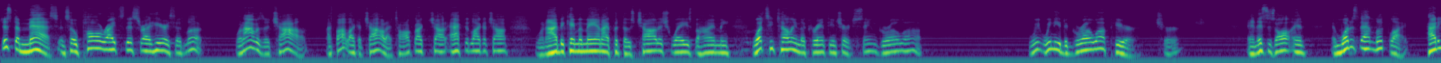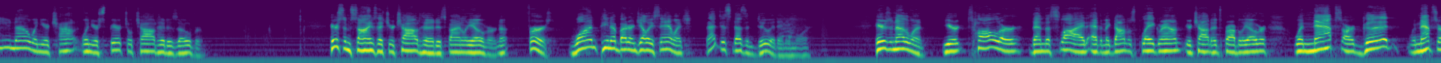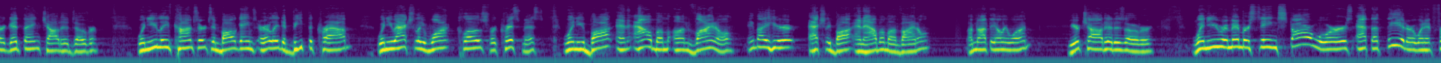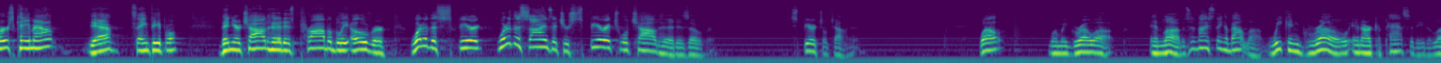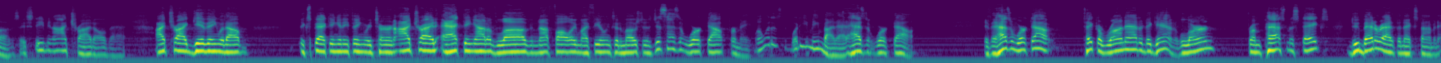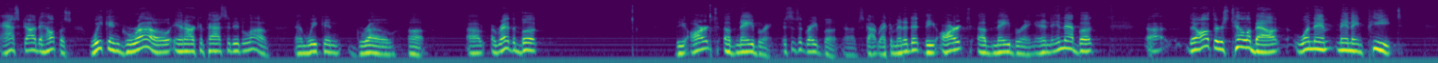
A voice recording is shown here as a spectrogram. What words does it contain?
Just a mess. And so Paul writes this right here. He said, Look, when I was a child, I thought like a child. I talked like a child, acted like a child. When I became a man, I put those childish ways behind me. What's he telling the Corinthian church? Saying, Grow up. We, we need to grow up here, church. And this is all, and, and what does that look like? How do you know when your, child, when your spiritual childhood is over? Here's some signs that your childhood is finally over. No, first, one peanut butter and jelly sandwich, that just doesn't do it anymore. Here's another one. You're taller than the slide at the McDonald's playground, your childhood's probably over. When naps are good, when naps are a good thing, childhood's over. When you leave concerts and ball games early to beat the crowd, when you actually want clothes for Christmas, when you bought an album on vinyl. Anybody here actually bought an album on vinyl? I'm not the only one. Your childhood is over. When you remember seeing Star Wars at the theater when it first came out, yeah, same people, then your childhood is probably over. What are the spirit what are the signs that your spiritual childhood is over? Spiritual childhood. Well, when we grow up, in love. It's a nice thing about love. We can grow in our capacity to love. Say, Steve, you know, I tried all that. I tried giving without expecting anything in return. I tried acting out of love and not following my feelings and emotions. It just hasn't worked out for me. Well, what, is, what do you mean by that? It hasn't worked out. If it hasn't worked out, take a run at it again. Learn from past mistakes. Do better at it the next time and ask God to help us. We can grow in our capacity to love and we can grow up uh, I read the book, The Art of Neighboring. This is a great book. Uh, Scott recommended it, The Art of Neighboring. And in that book, uh, the authors tell about one man, man named Pete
